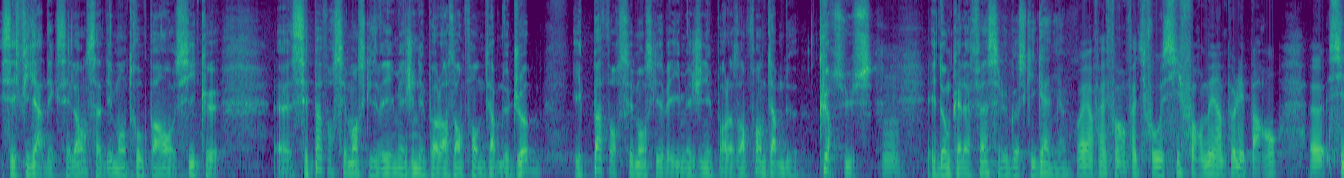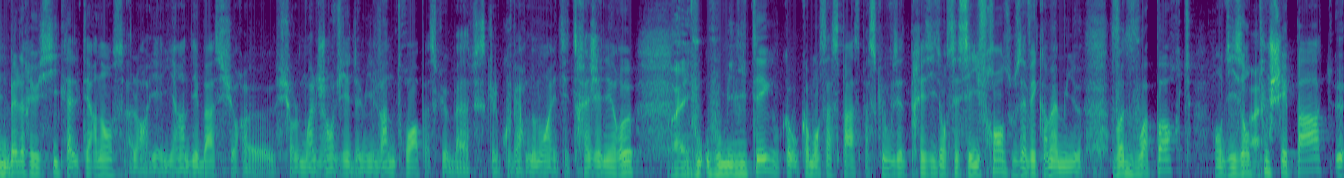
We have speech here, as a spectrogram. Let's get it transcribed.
ces filières d'excellence, à démontrer aux parents aussi que euh, c'est pas forcément ce qu'ils avaient imaginé pour leurs enfants en termes de job, et pas forcément ce qu'ils avaient imaginé pour leurs enfants en termes de cursus. Et donc, à la fin, c'est le gosse qui gagne. hein. Enfin, faut, en fait, il faut aussi former un peu les parents. Euh, c'est une belle réussite, l'alternance. Alors, il y, a- il y a un débat sur, euh, sur le mois de janvier 2023, parce que, bah, parce que le gouvernement a été très généreux. Ouais. Vous, vous militez, com- comment ça se passe? Parce que vous êtes président CCI France, vous avez quand même une, votre voix porte en disant Ouais. touchez pas, euh,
